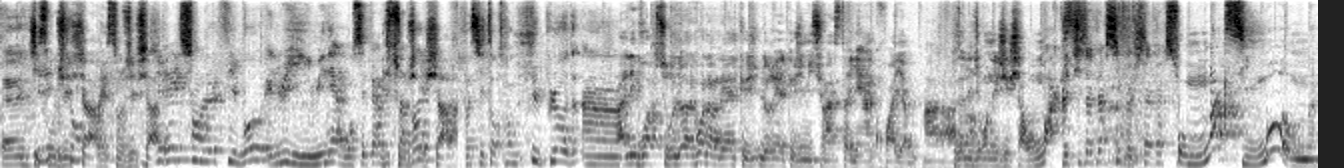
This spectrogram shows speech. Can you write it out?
Euh, Ils sont Géchard, ils sont Géchard. Direction le Fibo. Et lui, il m'énerve. On s'est perdu Ils de sa sont. Géchard. Parce qu'il est en train de upload un. Allez voir sur le, allez voir le réel que, le réel que j'ai mis sur Insta, il est incroyable. Ah, Vous allez dire on est Géchard au max. Petit aperçu, petit aperçu. Au maximum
